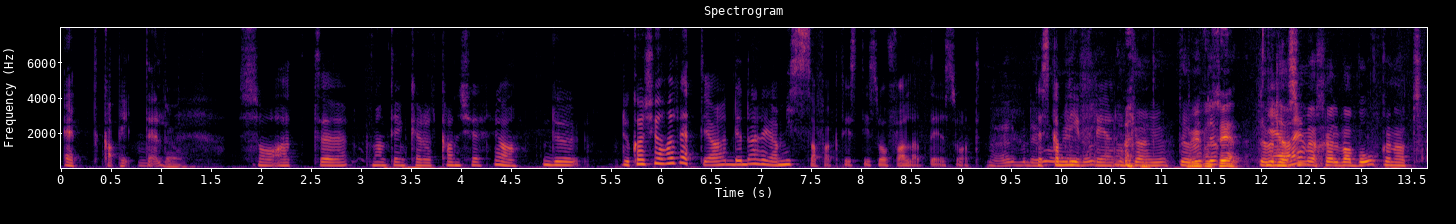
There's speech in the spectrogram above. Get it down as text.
ett kapitel. Ja. Så att man tänker att kanske, ja, du, du kanske har rätt. Ja, det där har jag missat faktiskt i så fall att det är så att Nej, men Det ska bli ju, det Vi får det, se. det, är väl Ja, det som ja. är själva boken att,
